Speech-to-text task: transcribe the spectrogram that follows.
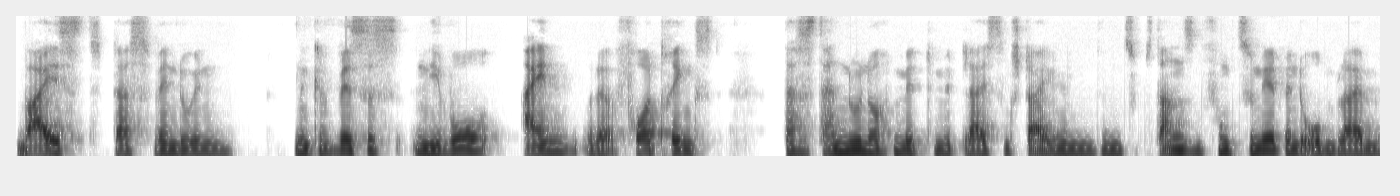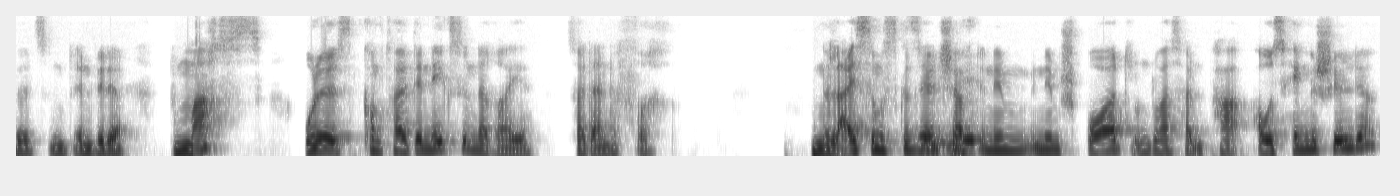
weißt, dass wenn du in ein gewisses Niveau ein- oder vordringst, dass es dann nur noch mit, mit leistungssteigenden Substanzen funktioniert, wenn du oben bleiben willst. Und entweder du machst oder es kommt halt der nächste in der Reihe. Ist halt einfach eine Leistungsgesellschaft in, dem, in dem Sport und du hast halt ein paar Aushängeschilder.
